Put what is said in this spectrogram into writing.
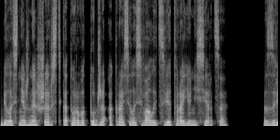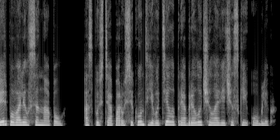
белоснежная шерсть которого тут же окрасилась в алый цвет в районе сердца. Зверь повалился на пол, а спустя пару секунд его тело приобрело человеческий облик.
